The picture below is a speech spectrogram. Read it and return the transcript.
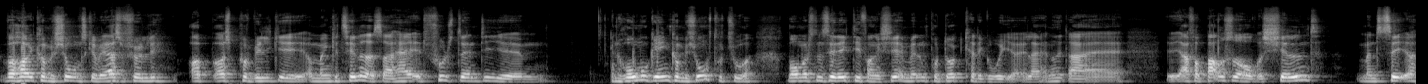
hvor høj kommissionen skal være selvfølgelig, og også på hvilke, om man kan tillade sig at have et fuldstændig øh, en homogen kommissionsstruktur, hvor man sådan set ikke differentierer mellem produktkategorier eller andet. Der er, jeg er forbavset over, hvor sjældent man ser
